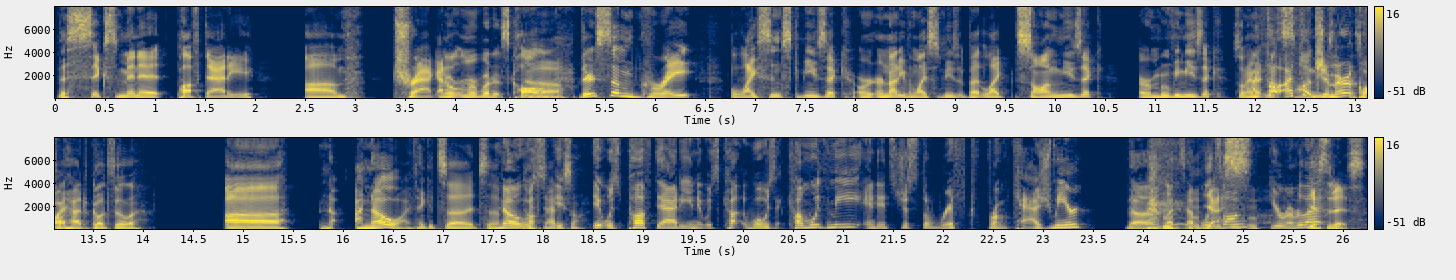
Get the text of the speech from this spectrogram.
The six minute Puff Daddy um track. I don't remember what it's called. Oh. There's some great licensed music, or, or not even licensed music, but like song music or movie music. So what I, I thought I thought music, Jamiroquai had Godzilla. Uh no, I know. I think it's a it's a no, it Puff was, Daddy it, song. it was Puff Daddy, and it was cu- what was it? Come with me, and it's just the riff from Kashmir, the Led Zeppelin Yes. song. Do you remember that? Yes, it is.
